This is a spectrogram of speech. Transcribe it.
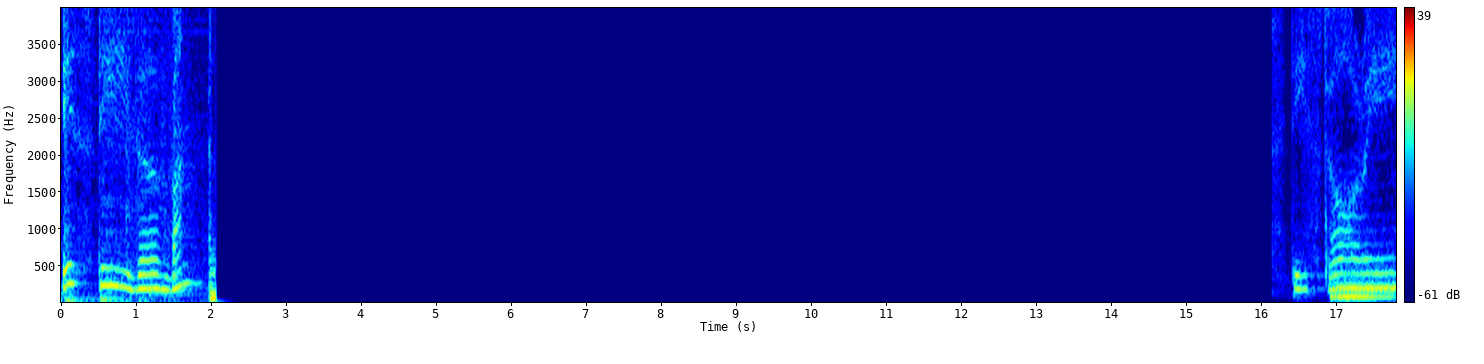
ist diese Wand. Die Story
